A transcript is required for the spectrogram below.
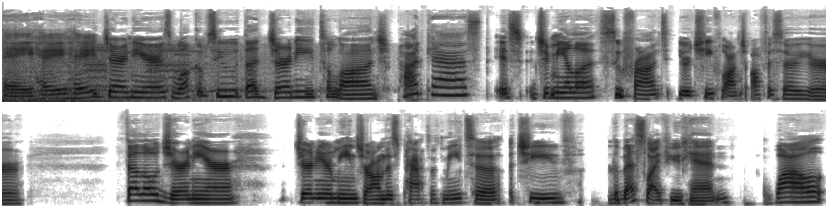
Hey, hey, hey, journeyers. Welcome to the Journey to Launch podcast. It's Jamila Souffrant, your chief launch officer, your fellow journeyer. Journeyer means you're on this path with me to achieve the best life you can while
